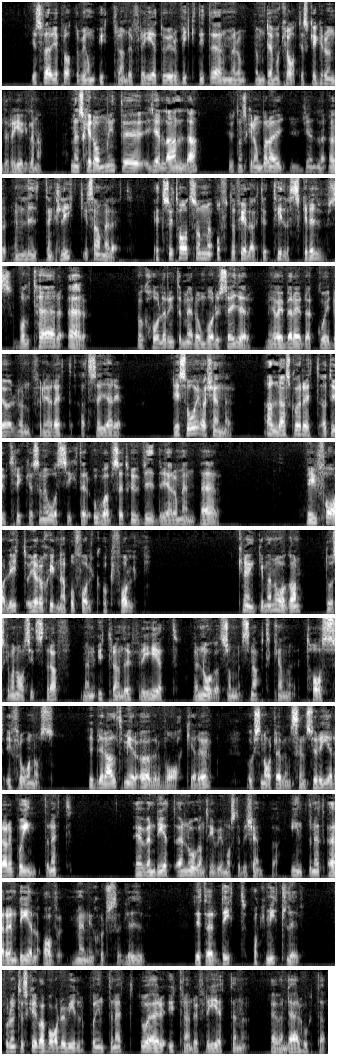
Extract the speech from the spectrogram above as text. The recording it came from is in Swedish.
I Sverige pratar vi om yttrandefrihet och hur viktigt det är med de, de demokratiska grundreglerna. Men ska de inte gälla alla? Utan ska de bara gälla eh, en liten klick i samhället? Ett citat som ofta felaktigt tillskrivs Voltaire är jag håller inte med om vad du säger, men jag är beredd att gå i dörren för din rätt att säga det. Det är så jag känner. Alla ska ha rätt att uttrycka sina åsikter oavsett hur vidriga de än är. Det är farligt att göra skillnad på folk och folk. Kränker man någon, då ska man ha sitt straff. Men yttrandefrihet är något som snabbt kan tas ifrån oss. Vi blir allt mer övervakade och snart även censurerade på internet. Även det är någonting vi måste bekämpa. Internet är en del av människors liv. Det är ditt och mitt liv. Får du inte skriva vad du vill på internet, då är yttrandefriheten även där hotad.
